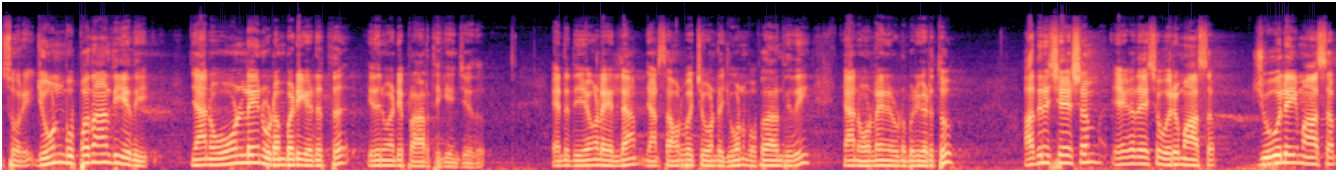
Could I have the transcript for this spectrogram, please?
സോറി ജൂൺ മുപ്പതാം തീയതി ഞാൻ ഓൺലൈൻ ഉടമ്പടി എടുത്ത് ഇതിനുവേണ്ടി പ്രാർത്ഥിക്കുകയും ചെയ്തു. എന്റെ ദൈവങ്ങളെല്ലാം ഞാൻ സമർപ്പിച്ചുകൊണ്ട് ജൂൺ മുപ്പതാം തീയതി ഞാൻ ഓൺലൈൻ ഉടമ്പടി എടുത്തു. അതിനുശേഷം ഏകദേശം ഒരു മാസം ജൂലൈ മാസം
